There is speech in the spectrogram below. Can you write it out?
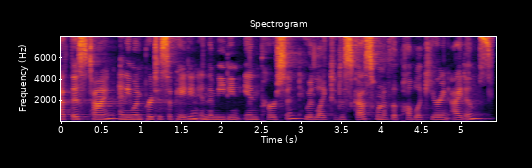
At this time, anyone participating in the meeting in person who would like to discuss one of the public hearing items,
